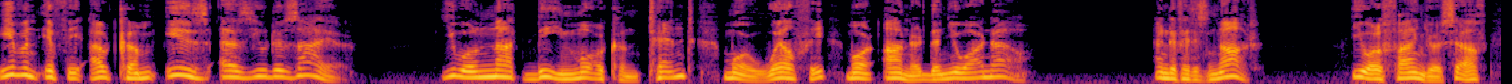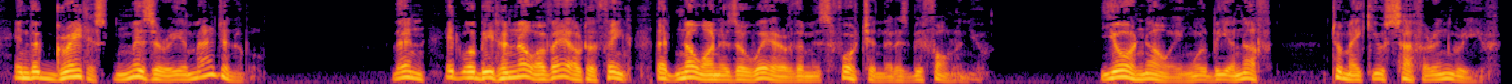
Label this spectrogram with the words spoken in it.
Even if the outcome is as you desire, you will not be more content, more wealthy, more honoured than you are now. And if it is not, you will find yourself in the greatest misery imaginable. Then it will be to no avail to think that no one is aware of the misfortune that has befallen you. Your knowing will be enough to make you suffer and grieve.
